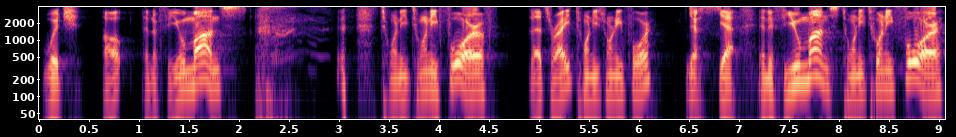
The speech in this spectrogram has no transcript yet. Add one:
which, oh, in a few months, 2024, that's right, 2024? Yes. Yeah, in a few months, 2024,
